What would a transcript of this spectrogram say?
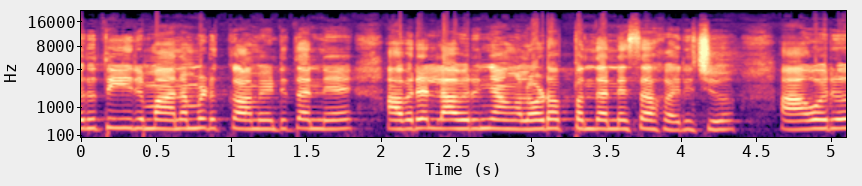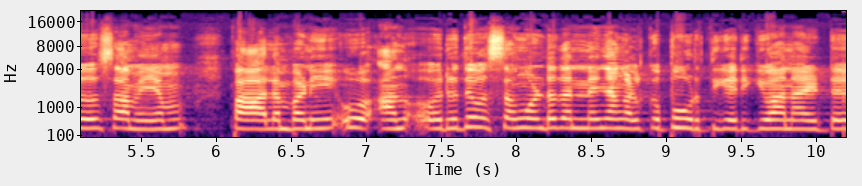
ഒരു തീരുമാനം എടുക്കാൻ വേണ്ടി തന്നെ അവരെല്ലാവരും ഞങ്ങളോടൊപ്പം തന്നെ സഹകരിച്ചു. ആ ഒരു സമയം പാലം പണി ഒരു ദിവസം കൊണ്ട് തന്നെ ഞങ്ങൾക്ക് പൂർത്തീകരിക്കുവാനായിട്ട്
